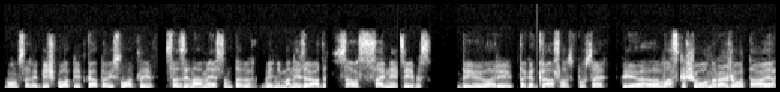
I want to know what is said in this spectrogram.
Mums arī biškopi, kā pa visu Latviju sazināmies, un tad viņi man izrāda savas saimniecības. Biju arī tagad Krāslavas pusē pie vaska šūnu ražotāja,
